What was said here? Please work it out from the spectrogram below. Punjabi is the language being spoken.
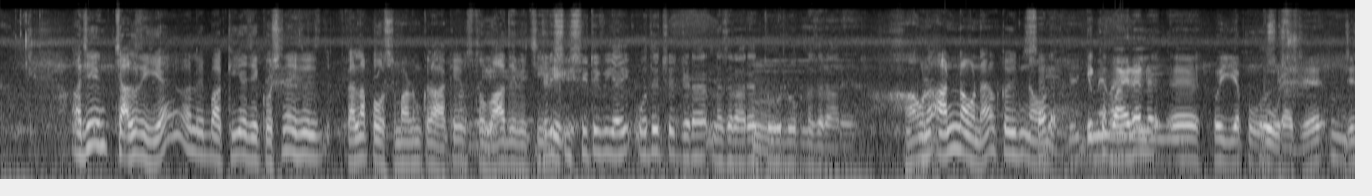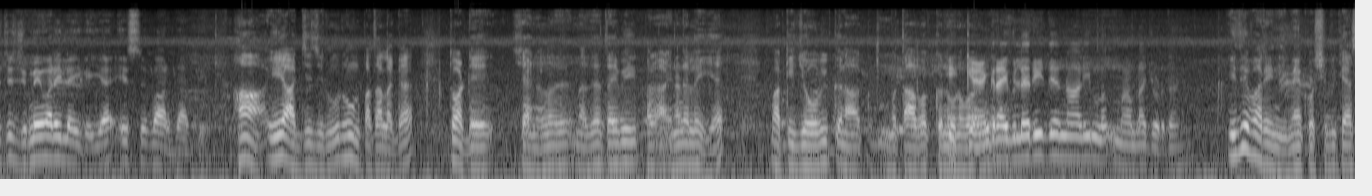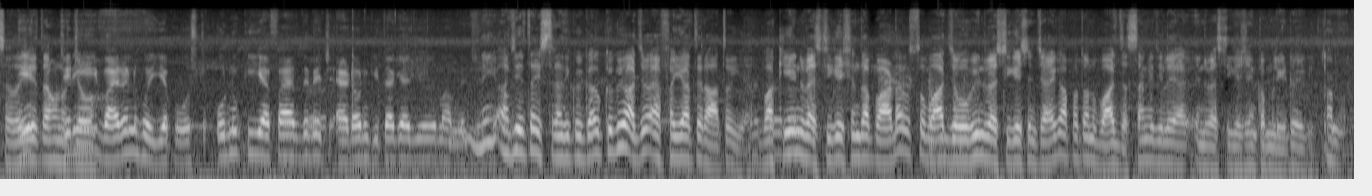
ਅਜੇ ਚੱਲ ਰਹੀ ਹੈ ਹਲੇ ਬਾਕੀ ਅਜੇ ਕੁਛ ਨਹੀਂ ਇਹ ਪਹਿਲਾਂ ਪੋਸਟਮਾਰਟਮ ਕਰਾ ਕੇ ਉਸ ਤੋਂ ਬਾਅਦ ਦੇ ਵਿੱਚ ਜਿਹੜੀ ਹੀ ਸੀਸੀਟੀਵੀ ਆਈ ਉਹਦੇ 'ਚ ਜਿਹੜਾ ਨਜ਼ਰ ਆ ਰਿਹਾ ਦੋ ਲੋਕ ਨਜ਼ਰ ਆ ਰਹੇ ਆ। ਹਾਂ ਹੁਣ ਅਨਨੋਨ ਹੈ ਕੋਈ ਨੋਨ ਇੱਕ ਵਾਇਰਲ ਹੋਈ ਹੈ ਪੋਸਟ ਅੱਜ ਜਿਸ ਦੀ ਜ਼ਿੰਮੇਵਾਰੀ ਲਈ ਗਈ ਹੈ ਇਸ ਵਾਰਦਾਤ ਦੀ। ਹਾਂ ਇਹ ਅੱਜ ਜ਼ਰੂਰ ਹੁਣ ਪਤਾ ਲੱਗਾ। ਤੁਹਾਡੇ ਚੈਨਲ ਦੇ ਨਜ਼ਰ ਤੇ ਵੀ ਇਹਨਾਂ ਨੇ ਲਈ ਹੈ। ਬਾਕੀ ਜੋ ਵੀ ਮੁਤਾਬਕ ਕਾਨੂੰਨ ਗੈਂਗ ਵੱਲ ਰਾਈਵਲਰੀ ਦੇ ਨਾਲ ਹੀ ਮਾਮਲਾ ਜੁੜਦਾ ਹੈ। ਇਹਦੇ ਬਾਰੇ ਨਹੀਂ ਮੈਂ ਕੁਝ ਵੀ ਕਹਿ ਸਕਦਾ ਇਹ ਤਾਂ ਹੁਣ ਜੋ ਜਿਹੜੀ ਵਾਇਰਲ ਹੋਈ ਹੈ ਪੋਸਟ ਉਹਨੂੰ ਕੀ ਐਫ ਆਈ ਆਰ ਦੇ ਵਿੱਚ ਐਡ ਆਨ ਕੀਤਾ ਗਿਆ ਜੀ ਉਹਦੇ ਮਾਮਲੇ 'ਚ? ਨਹੀਂ ਅਜੇ ਤਾਂ ਇਸ ਤਰ੍ਹਾਂ ਦੀ ਕੋਈ ਗੱਲ ਕਿਉਂਕਿ ਅੱਜ ਐਫ ਆਈ ਆਰ ਤੇ ਰਾਤ ਹੋਈ ਹੈ ਬਾਕੀ ਇਹ ਇਨਵੈਸਟੀਗੇਸ਼ਨ ਦਾ ਪਾਰਟ ਹੈ ਉਸ ਤੋਂ ਬਾਅਦ ਜੋ ਵੀ ਇਨਵੈਸਟੀਗੇਸ਼ਨ ਚਾਹੇਗਾ ਆਪਾਂ ਤੁਹਾਨੂੰ ਬਾਅਦ 'ਚ ਦੱਸਾਂਗੇ ਜਦੋਂ ਇਨਵੈਸਟੀਗੇਸ਼ਨ ਕੰਪਲੀਟ ਹੋਏਗੀ। ਧੰਨਵਾਦ।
